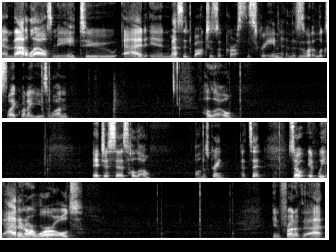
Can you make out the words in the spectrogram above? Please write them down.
And that allows me to add in message boxes across the screen. And this is what it looks like when I use one. Hello. It just says hello on the screen. That's it. So if we add in our world in front of that,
